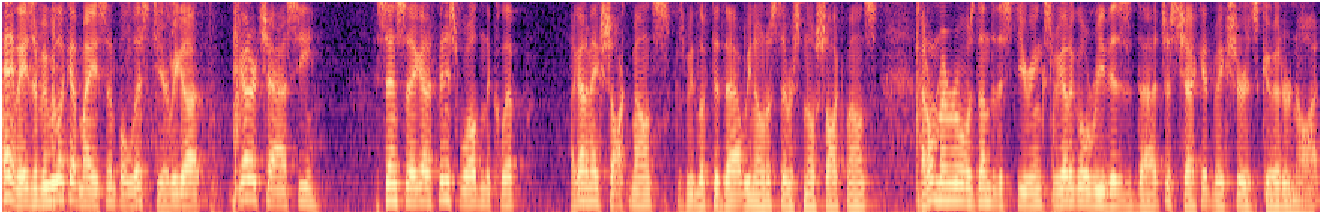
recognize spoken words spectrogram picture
Anyways, if we look at my simple list here, we got we got our chassis. Essentially, I got to finish welding the clip. I got to make shock mounts because we looked at that. We noticed there was no shock mounts. I don't remember what was done to the steering, so we got to go revisit that. Just check it, make sure it's good or not.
